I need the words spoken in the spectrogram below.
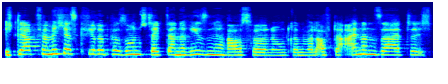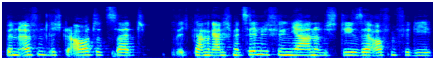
Ich glaube, für mich als queere Person steckt da eine riesen Herausforderung drin, weil auf der einen Seite, ich bin öffentlich geoutet seit, ich kann gar nicht mehr zählen, wie vielen Jahren und ich stehe sehr offen für die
